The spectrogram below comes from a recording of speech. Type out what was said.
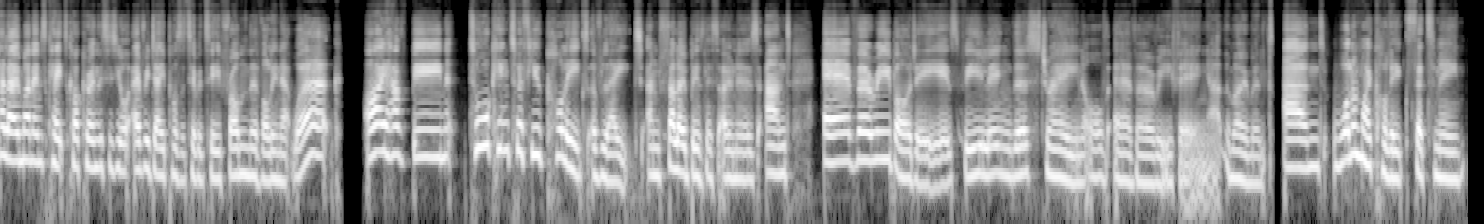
Hello, my name's Kate Cocker, and this is your Everyday Positivity from the Volley Network. I have been talking to a few colleagues of late and fellow business owners, and everybody is feeling the strain of everything at the moment. And one of my colleagues said to me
